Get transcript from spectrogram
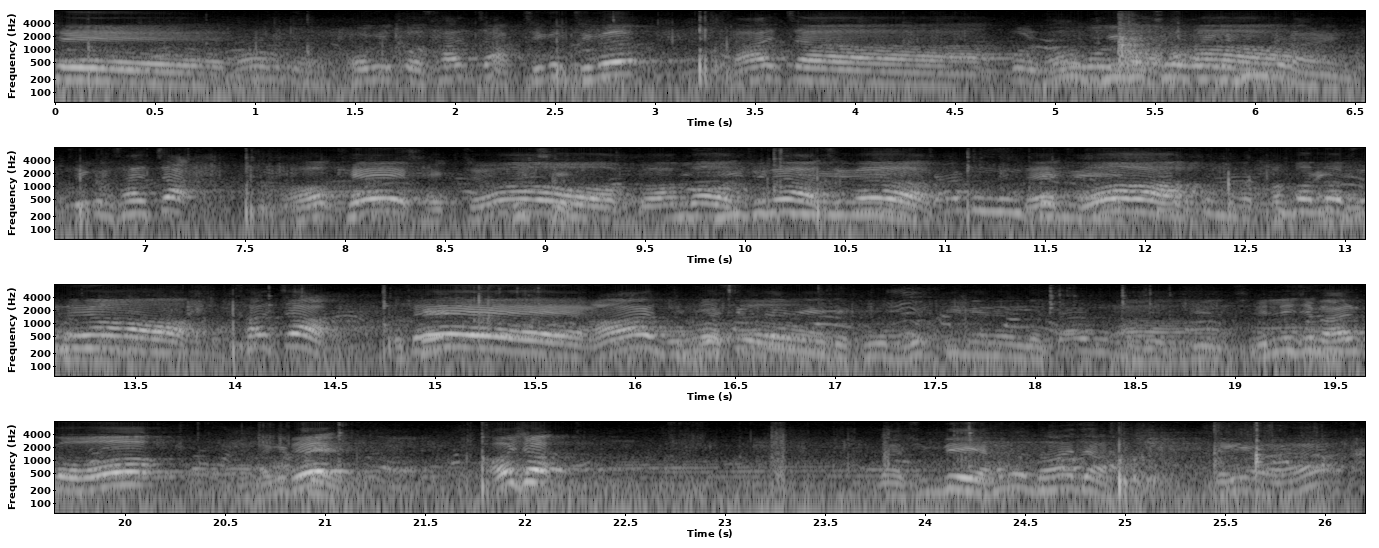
옳지. 여기 또 살짝, 지금, 지금. 살짝. 볼 너무 뒤로 힘들어, 하나. 아닌데. 지금 살짝. 오케이, 100점. 그렇지. 또한 번. 치면은 지금. 네, 좋아. 한 번 더, 준우야. 살짝. 네. 아, 눌렀어. 땡겨내야 돼. 그거 못 뛰면은 너 짧은 거 아, 뒤에. 밀리지 말고. 알겠지? 네. 어이샷. 자, 준비. 한 번 더 하자. 대경아.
